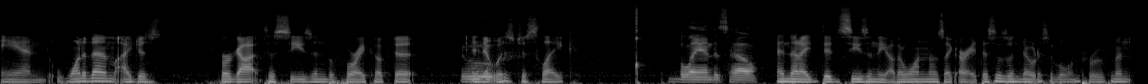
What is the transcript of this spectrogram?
and one of them I just forgot to season before I cooked it, and it was just like bland as hell. And then I did season the other one, and I was like, all right, this is a noticeable improvement.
